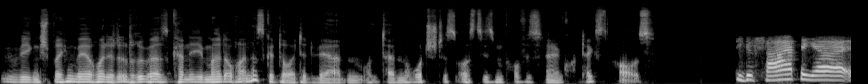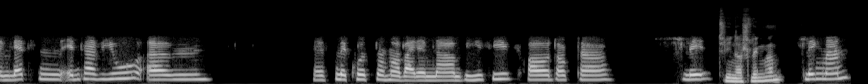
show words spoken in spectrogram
deswegen sprechen wir ja heute darüber, es kann eben halt auch anders gedeutet werden. Und dann rutscht es aus diesem professionellen Kontext raus. Die Gefahr hatte ja im letzten Interview, ähm, helft mir kurz nochmal bei dem Namen, wie hieß sie, Frau Dr. Schle Tina Schlingmann? Schlingmann,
